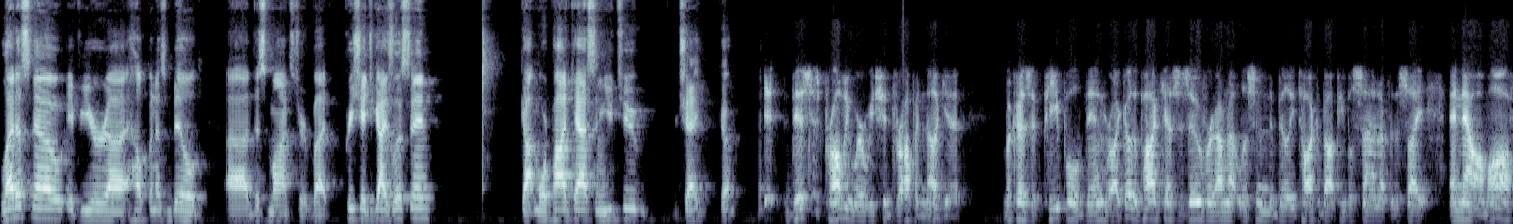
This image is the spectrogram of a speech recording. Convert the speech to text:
let us know if you're uh, helping us build uh, this monster. But appreciate you guys listening. Got more podcasts and YouTube. Shea, go. It, this is probably where we should drop a nugget because if people then were like, "Oh, the podcast is over and I'm not listening to Billy talk about people signing up for the site," and now I'm off,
